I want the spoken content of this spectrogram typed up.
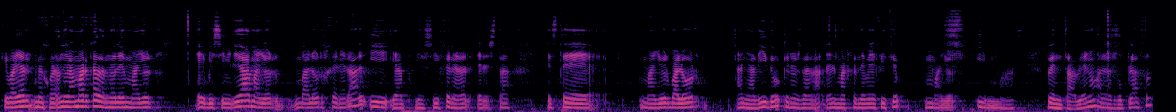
que vayan mejorando la marca, dándole mayor eh, visibilidad, mayor valor general y, así generar esta, este, mayor valor añadido que nos dará el margen de beneficio mayor y más rentable ¿no? a largo plazo.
